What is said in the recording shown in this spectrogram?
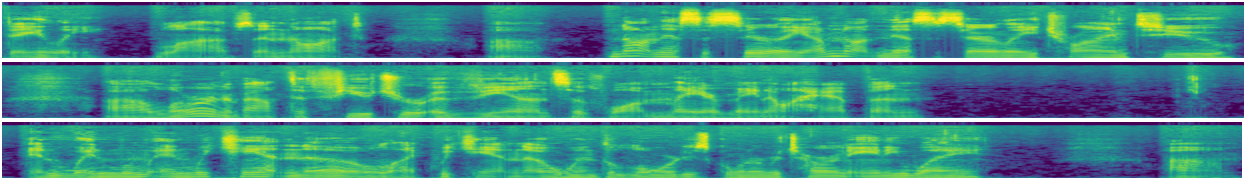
daily lives and not uh, not necessarily i'm not necessarily trying to uh, learn about the future events of what may or may not happen and when and we can't know like we can't know when the lord is going to return anyway um,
